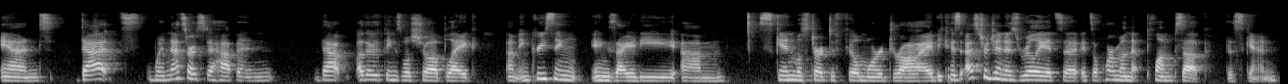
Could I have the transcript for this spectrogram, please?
And that's when that starts to happen that other things will show up like um, increasing anxiety um, skin will start to feel more dry because estrogen is really it's a it's a hormone that plumps up the skin.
